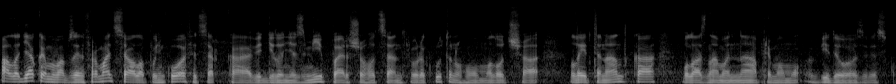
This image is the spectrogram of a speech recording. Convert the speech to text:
Алло, дякуємо вам за інформацію. Алла Пунько, офіцерка відділення ЗМІ першого центру рекрутингу, молодша лейтенантка, була з нами на прямому відеозв'язку.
